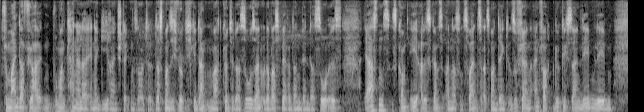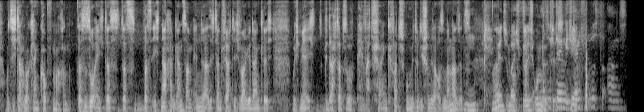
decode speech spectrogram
für mein Dafürhalten, wo man keinerlei Energie reinstecken sollte. Dass man sich wirklich Gedanken macht, könnte das so sein oder was wäre dann, wenn das so ist. Erstens, es kommt eh alles ganz anders und zweitens, als man denkt. Insofern einfach glücklich sein, Leben leben und sich darüber keinen Kopf machen. Das ist so eigentlich das, das was ich nachher ganz am Ende, als ich dann fertig war gedanklich, wo ich mir echt gedacht habe, so, ey, was für ein Quatsch, womit du dich schon wieder auseinandersetzt. Mhm. Ne? Wenn zum Beispiel, völlig unnötig. Also ich denke, ich ja. denke Verlustangst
